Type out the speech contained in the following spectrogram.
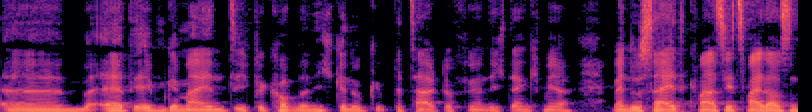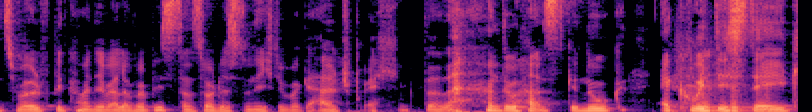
ähm, er hat eben gemeint, ich bekomme da nicht genug bezahlt dafür. Und ich denke mir, wenn du seit quasi 2012 Bitcoin-Developer bist, dann solltest du nicht über Gehalt sprechen. Du hast genug Equity-Stake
